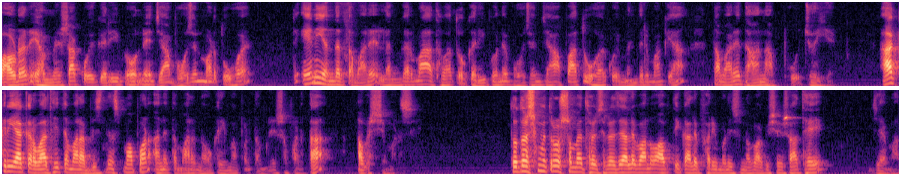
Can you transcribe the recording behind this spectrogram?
પાવડર એ હંમેશા કોઈ ગરીબોને જ્યાં ભોજન મળતું હોય તો એની અંદર તમારે લંગરમાં અથવા તો ગરીબોને ભોજન જ્યાં અપાતું હોય કોઈ મંદિરમાં, ક્યાં તમારે ધ્યાન આપવું જોઈએ. આ ક્રિયા કરવાથી તમારા બિઝનેસમાં પણ અને તમારા નોકરીમાં પણ તમને સફળતા અવશ્ય મળશે. તો દર્શક મિત્રો, સમય થયો છે. રજા લેવાનો. આવતીકાલે ફરી મળીશું નવા વિષય સાથે. જય માતા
